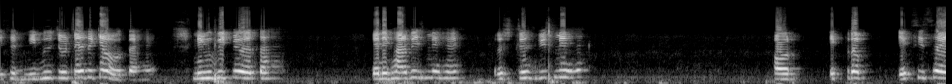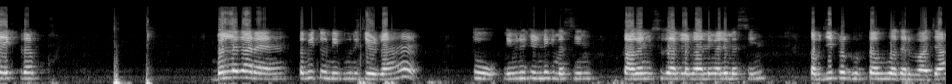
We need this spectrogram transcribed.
इसे नींबू निचोड़ते हैं तो क्या होता है? नींबू बीच में रहता है। यानी भार बीच में है रेजिस्टेंस बीच में है। और एक तरफ़ एक्सिस है एक तरफ़ बल लगा रहे हैं, तभी तो नींबू निचोड़ रहा है। तो नींबू निचोड़ने की मशीन, कागज़ में सुधार लगाने वाली मशीन, कब्जे पर घूमता हुआ दरवाज़ा,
